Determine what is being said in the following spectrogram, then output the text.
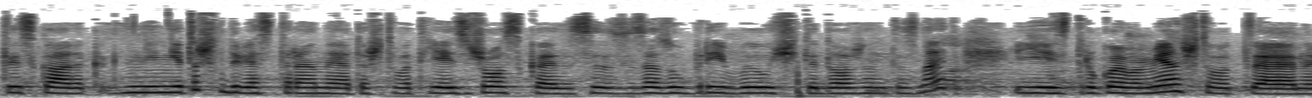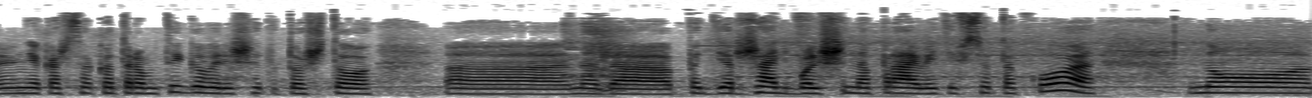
ты сказала, не, не то, что две стороны, а то, что вот есть жесткое зазубри, выучить, ты должен это знать, и есть другой момент, что вот, э, ну, мне кажется, о котором ты говоришь, это то, что э, надо поддержать, больше направить и все такое, но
